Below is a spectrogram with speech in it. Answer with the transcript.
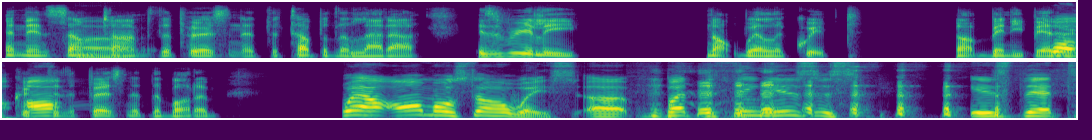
And then sometimes the person at the top of the ladder is really not well equipped, not any better Well, equipped all- than the person at the bottom. Well, almost always. Uh, but the thing is, is, is that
